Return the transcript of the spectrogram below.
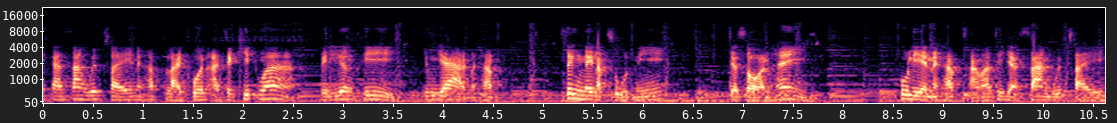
ในกางเว็บไซต์นะครับ หลายคนอาจจะคิดว่าเป็นเรื่องที่ยุ่งยากนะครับ ซึ่งในหลักสูตรนี้จะสอนให้ผู้เรียนนะครับ สามารถที่จะสร้างเว็บไซต์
